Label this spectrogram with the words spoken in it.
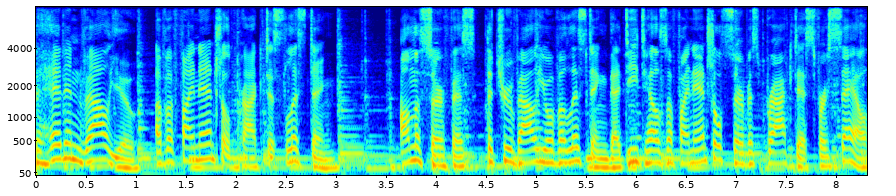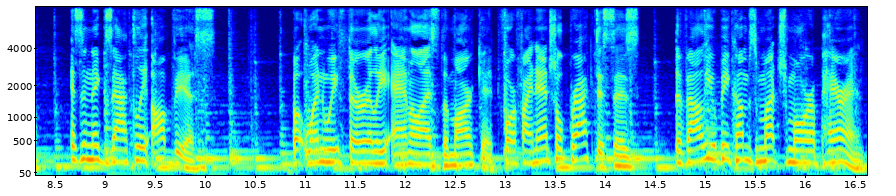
The hidden value of a financial practice listing. On the surface, the true value of a listing that details a financial service practice for sale isn't exactly obvious. But when we thoroughly analyze the market for financial practices, the value becomes much more apparent.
